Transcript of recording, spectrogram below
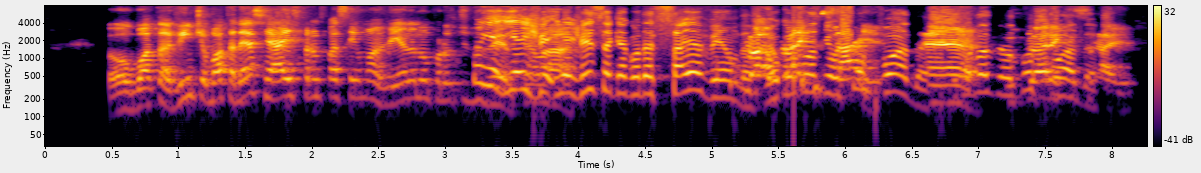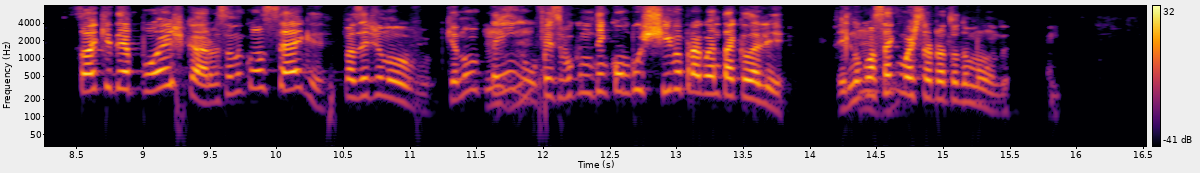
Ou bota 20, ou bota 10 reais para não fazer uma venda num produto de 200. E, e, às, vezes, e às vezes isso que acontece, sai a venda. O, Aí o cara fala assim, eu sou foda. É, eu sou, eu sou é foda. É Só que depois, cara, você não consegue fazer de novo. Porque não tem, uhum. o Facebook não tem combustível para aguentar aquilo ali. Ele não uhum. consegue mostrar para todo mundo.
